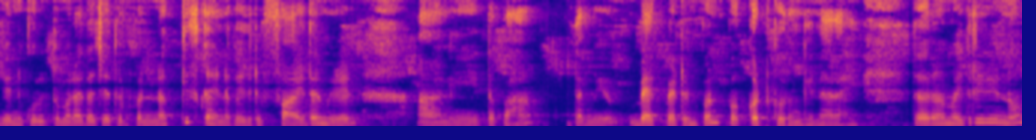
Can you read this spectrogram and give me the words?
जेणेकरून तुम्हाला त्याच्यातून पण नक्कीच काही ना काहीतरी फायदा मिळेल. आणि तर पहा आता मी बॅक पॅटर्न पण प कट करून घेणार आहे. तर मैत्रिणीनं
